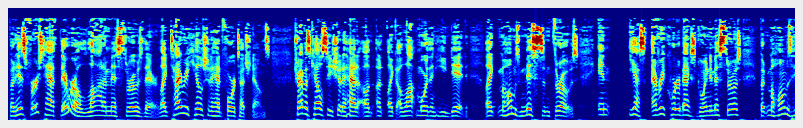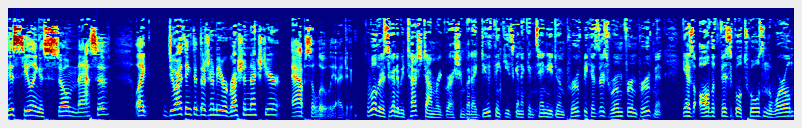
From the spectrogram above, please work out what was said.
But his first half, there were a lot of missed throws there. Like, Tyreek Hill should have had four touchdowns. Travis Kelce should have had, a, a, like, a lot more than he did. Like, Mahomes missed some throws. And yes, every quarterback's going to miss throws, but Mahomes, his ceiling is so massive like, do I think that there's going to be regression next year? Absolutely, I do. Well, there's going to be touchdown regression, but I do think he's going to continue to improve because there's room for improvement. He has all the physical tools in the world.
